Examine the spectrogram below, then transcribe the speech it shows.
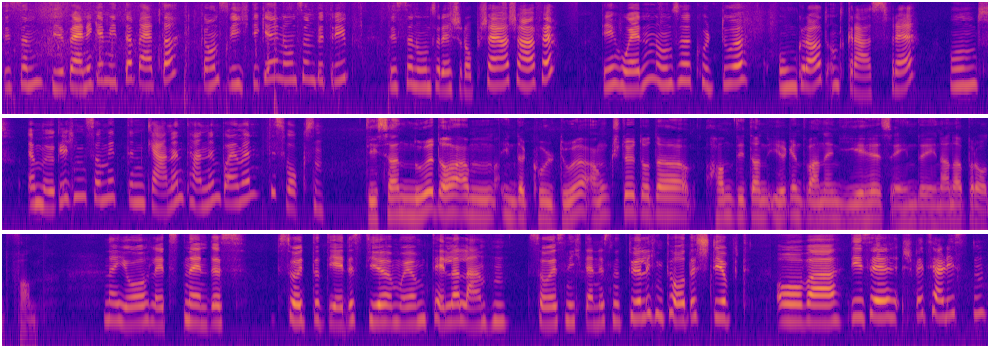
das sind vierbeinige Mitarbeiter, ganz wichtige in unserem Betrieb. Das sind unsere Schraubscheierschafe. Die halten unsere Kultur unkraut- und grasfrei und ermöglichen somit den kleinen Tannenbäumen das Wachsen. Die sind nur da in der Kultur angestellt oder haben die dann irgendwann ein jähes Ende in einer Bratpfanne? Naja, letzten Endes sollte jedes Tier einmal am Teller landen, so es nicht eines natürlichen Todes stirbt. Aber diese Spezialisten,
